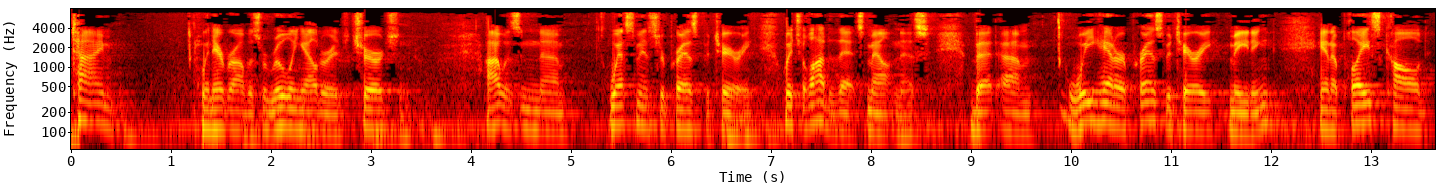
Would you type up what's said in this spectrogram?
time whenever I was a ruling elder at a church, and I was in. Um, Westminster Presbytery, which a lot of that's mountainous. But um, we had our presbytery meeting in a place called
